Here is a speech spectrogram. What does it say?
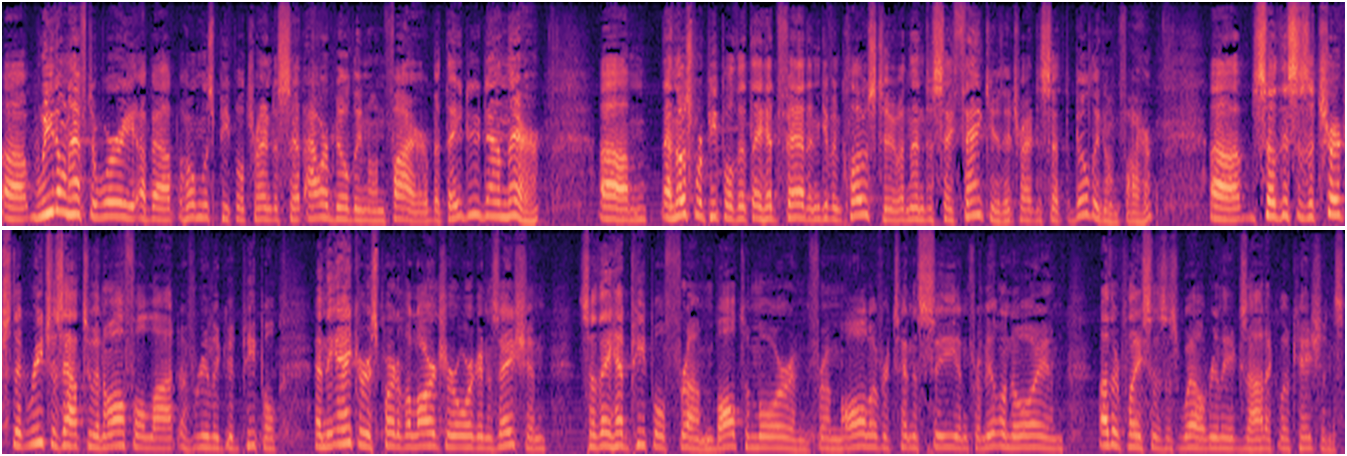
Uh, we don't have to worry about homeless people trying to set our building on fire, but they do down there. Um, and those were people that they had fed and given clothes to, and then to say thank you, they tried to set the building on fire. Uh, so this is a church that reaches out to an awful lot of really good people. And the Anchor is part of a larger organization. So they had people from Baltimore and from all over Tennessee and from Illinois and other places as well, really exotic locations.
